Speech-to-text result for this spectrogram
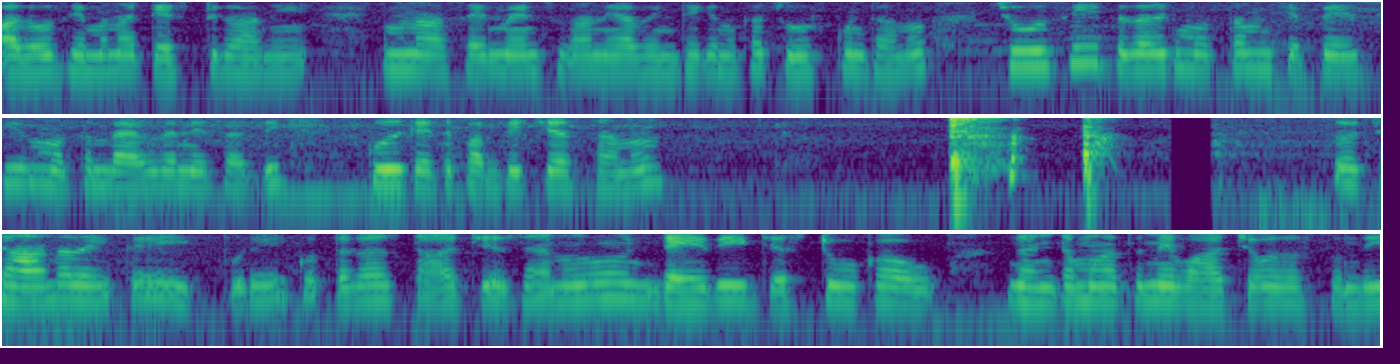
ఆ రోజు ఏమైనా టెస్ట్ కానీ ఏమైనా అసైన్మెంట్స్ కానీ అవి వింటే కనుక చూసుకుంటాను. చూసి పిల్లలకి మొత్తం చెప్పేసి మొత్తం బ్యాగ్ దాన్ని సర్ది స్కూల్కి అయితే పంపించేస్తాను. సో ఛానల్ అయితే ఇప్పుడే కొత్తగా స్టార్ట్ చేశాను. డైలీ జస్ట్ ఒక గంట మాత్రమే వాచ్ అవర్స్ వస్తుంది.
